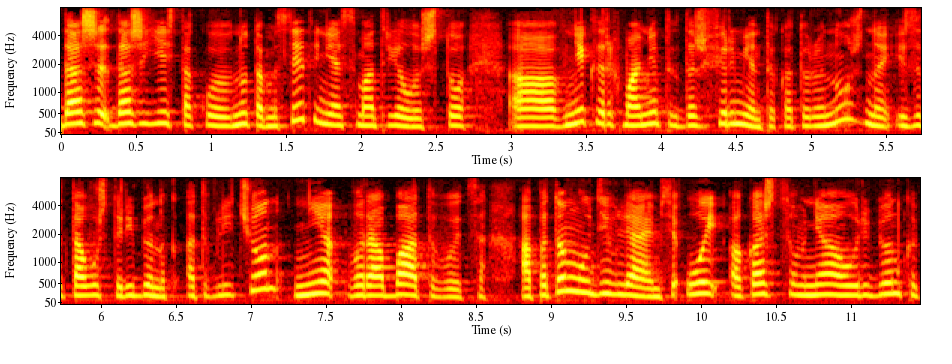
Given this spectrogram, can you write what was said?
даже, даже есть такое, ну там исследование я смотрела, что а, в некоторых моментах даже ферменты, которые нужны, из-за того, что ребенок отвлечен, не вырабатываются, а потом мы удивляемся, ой, окажется у меня у ребенка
